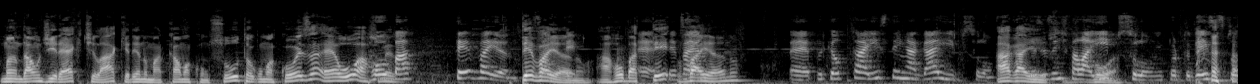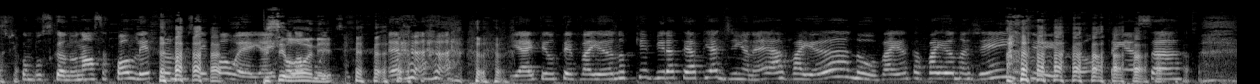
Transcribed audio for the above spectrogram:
mandar um direct lá, querendo marcar uma consulta, alguma coisa, é o arroba Tevaiano. Tevaiano. Arroba é, Tevaiano. É, porque o Thaís tem HY. HY. Às vezes a gente fala Boa. Y em português, as pessoas ficam buscando, nossa, qual letra eu não sei qual é. E aí Psilone. É. E aí tem o T vaiano, porque vira até a piadinha, né? Ah, vaiano, vaiano tá vaiano a gente. Então tem essa.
